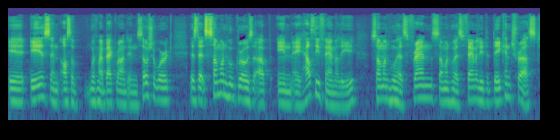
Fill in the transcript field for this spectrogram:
is, and also with my background in social work, is that someone who grows up in a healthy family someone who has friends, someone who has family that they can trust,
